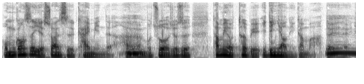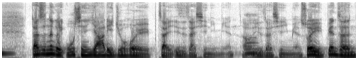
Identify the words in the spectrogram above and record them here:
我们公司也算是开明的，很很不错，就是他没有特别一定要你干嘛，对对，嗯、但是那个无形的压力就会在一直在心里面，然后一直在心里面，所以变成。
